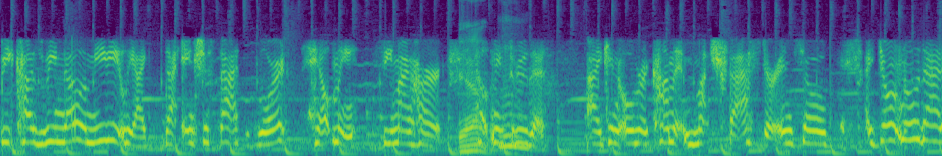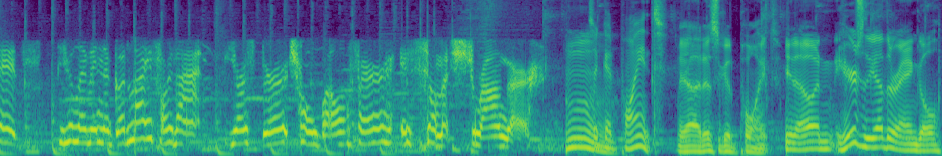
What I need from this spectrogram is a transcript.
because we know immediately I, that anxious thought, Lord, help me see my heart. Yeah. Help me through mm. this. I can overcome it much faster. And so I don't know that it's you're living the good life or that your spiritual welfare is so much stronger. It's a good point. Yeah, it is a good point. You know, and here's the other angle.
